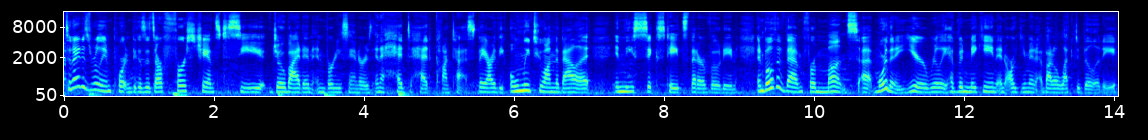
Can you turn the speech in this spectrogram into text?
Tonight is really important because it's our first chance to see Joe Biden and Bernie Sanders in a head to head contest. They are the only two on the ballot in these six states that are voting. And both of them, for months, uh, more than a year really, have been making an argument about electability,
